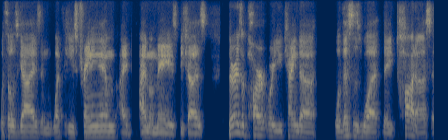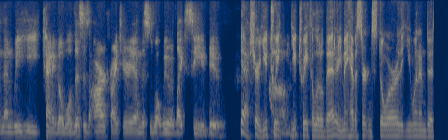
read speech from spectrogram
with those guys and what he's training them, I I'm amazed because there is a part where you kind of well this is what they taught us and then we kind of go well this is our criteria and this is what we would like to see you do Yeah, sure. You tweak Um, you tweak a little bit, or you may have a certain store that you want them to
